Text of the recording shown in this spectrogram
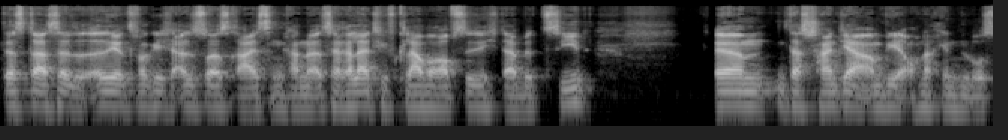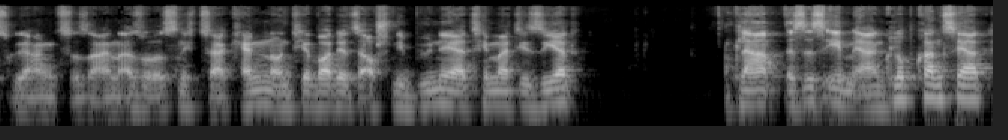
Dass das jetzt wirklich alles was reißen kann. Da ist ja relativ klar, worauf sie sich da bezieht. Ähm, das scheint ja irgendwie auch nach hinten losgegangen zu sein. Also ist nicht zu erkennen. Und hier wurde jetzt auch schon die Bühne ja thematisiert. Klar, es ist eben eher ein Clubkonzert.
